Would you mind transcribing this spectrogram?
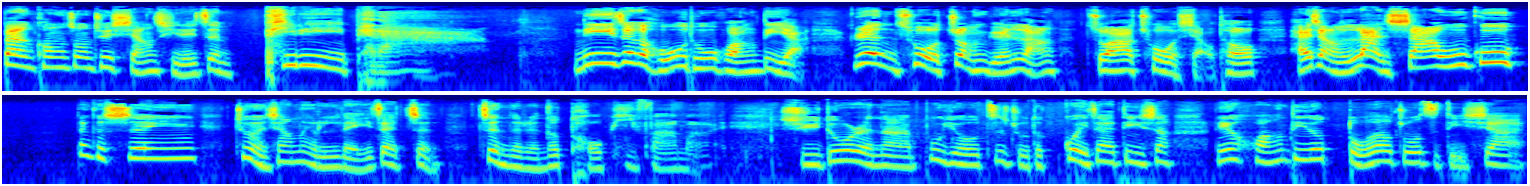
半空中却响起了一阵噼里啪啦！你这个糊涂皇帝啊，认错状元郎，抓错小偷，还想滥杀无辜？那个声音就很像那个雷在震，震的人都头皮发麻。许多人呐，不由自主的跪在地上，连皇帝都躲到桌子底下。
